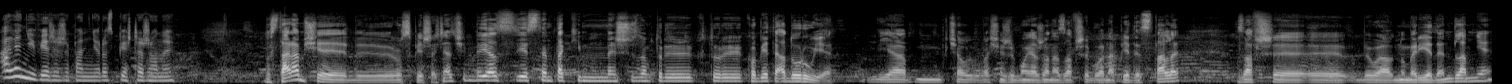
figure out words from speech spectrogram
Ale nie wierzę, że pan nie rozpieszcza żony. No staram się y, rozpieszczać. Znaczy, ja jestem takim mężczyzną, który, który kobietę adoruje. Ja mm, chciałem właśnie, żeby moja żona zawsze była na piedestale, zawsze y, była numer jeden dla mnie,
